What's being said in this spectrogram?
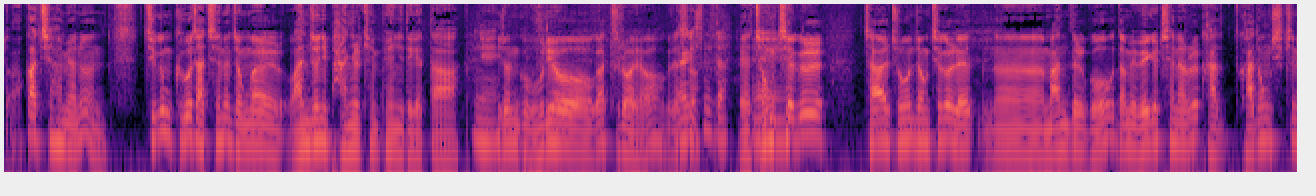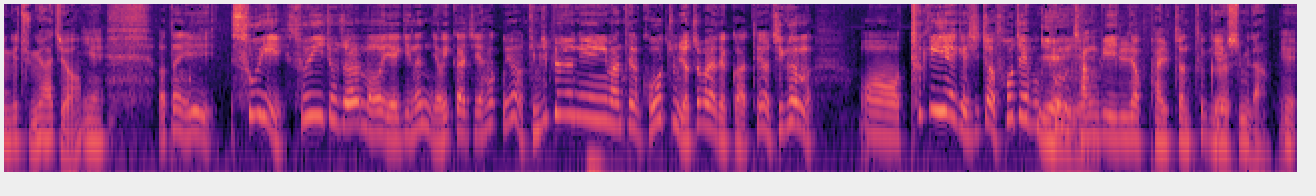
똑같이 하면은 지금 그거 자체는 정말 완전히 반일 캠페인이 되겠다 네. 이런 그 우려가 들어요. 그래서 알겠습니다. 예, 정책을 잘 좋은 정책을 내, 어, 만들고 그다음에 외교 채널을 가, 가동시키는 게 중요하죠. 예. 어떤 이 수위, 수위 조절 뭐 얘기는 여기까지 하고요. 김지표 의원님한테는 그것 좀 여쭤봐야 될 것 같아요. 지금 어, 특위에 계시죠? 소재 부품 예, 예. 장비 인력 발전 특위. 그렇습니다. 예.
